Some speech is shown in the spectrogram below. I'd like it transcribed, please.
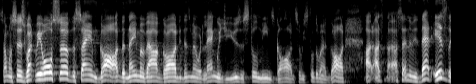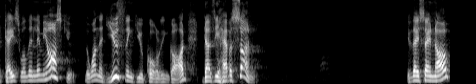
Someone says, What we all serve the same God, the name of our God, it doesn't matter what language you use, it still means God, so we still do our God. I, I, I say to them, If that is the case, well, then let me ask you the one that you think you're calling God, does he have a son? If they say no,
